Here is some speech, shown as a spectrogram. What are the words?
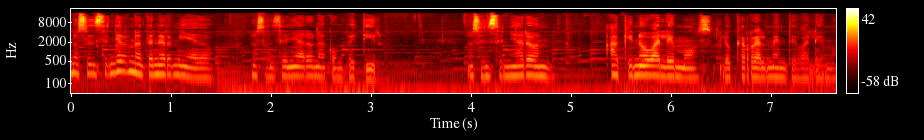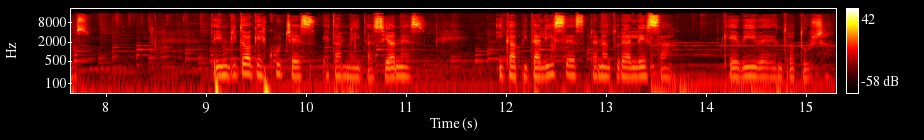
nos enseñaron a tener miedo, nos enseñaron a competir, nos enseñaron a que no valemos lo que realmente valemos. Te invito a que escuches estas meditaciones y capitalices la naturaleza que vive dentro tuya.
